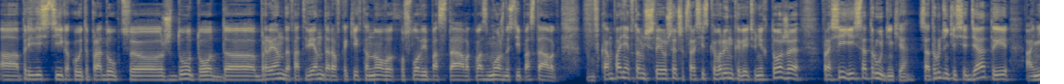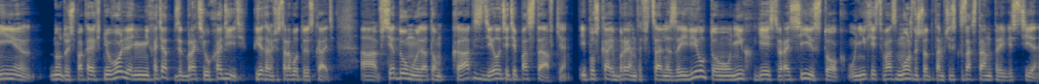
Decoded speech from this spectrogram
а, привести какую-то продукцию, ждут от а, брендов, от вендоров каких-то новых условий поставок, возможностей поставок. В компаниях, в том числе и ушедших с российского рынка, ведь у них тоже в России есть сотрудники. Сотрудники сидят, и они ну, то есть пока их не уволили, они не хотят брать и уходить. Где там сейчас работу искать? А все думают о том, как сделать эти поставки. И пускай бренд официально заявил, то у них есть в России сток, у них есть возможность что-то там через Казахстан привезти.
